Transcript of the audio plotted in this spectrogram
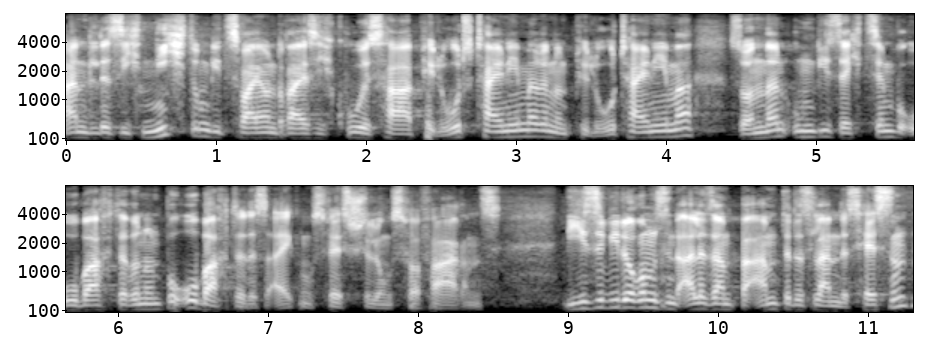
handelt es sich nicht um die 32 QSH-Pilotteilnehmerinnen und Pilotteilnehmer, sondern um die 16 Beobachterinnen und Beobachter des Eignungsfeststellungsverfahrens. Diese wiederum sind allesamt Beamte des Landes Hessen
